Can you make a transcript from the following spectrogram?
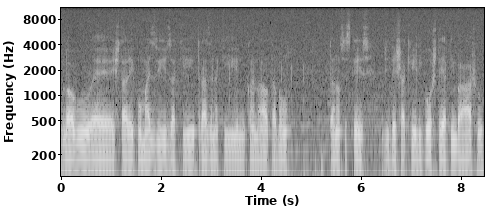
logo é, estarei com mais vídeos aqui trazendo aqui no canal tá bom? Então não se esqueça de deixar aquele gostei aqui embaixo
